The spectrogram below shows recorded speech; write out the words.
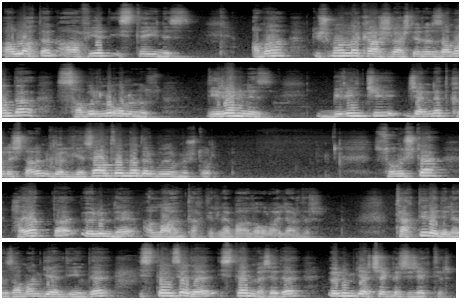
Allah'tan afiyet isteyiniz. Ama düşmanla karşılaştığınız zaman da sabırlı olunuz, direniniz. Bilin ki cennet kılıçların gölgesi altındadır buyurmuştur. Sonuçta hayat da ölüm de Allah'ın takdirine bağlı olaylardır. Takdir edilen zaman geldiğinde istense de istenmese de ölüm gerçekleşecektir.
